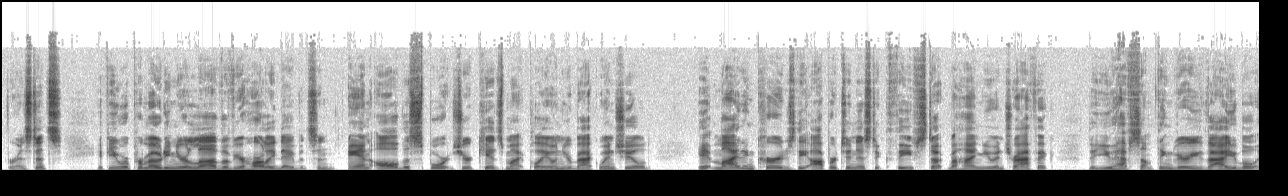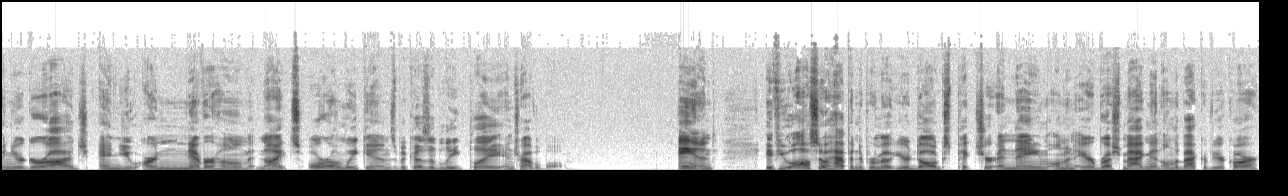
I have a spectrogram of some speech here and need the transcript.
For instance, if you were promoting your love of your Harley Davidson and all the sports your kids might play on your back windshield, it might encourage the opportunistic thief stuck behind you in traffic that you have something very valuable in your garage and you are never home at nights or on weekends because of league play and travel ball. And if you also happen to promote your dog's picture and name on an airbrush magnet on the back of your car,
